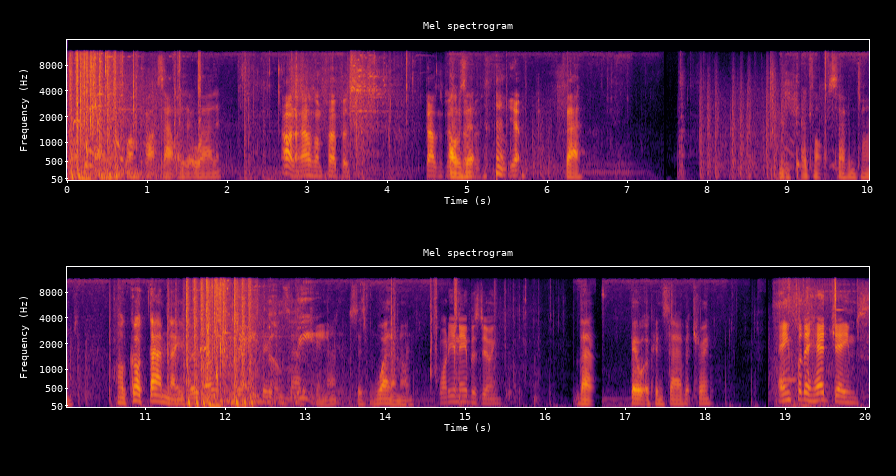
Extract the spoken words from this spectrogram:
slightly one cuts out a little early. Oh no, that was on purpose. Thousand Oh, percent was it? Yep. Fair. Been Dead like seven times. Oh god damn neighbours, I was really the conservatory lead. now. This is well and on. What are your neighbors doing? They built a conservatory. Aim for the head, James.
